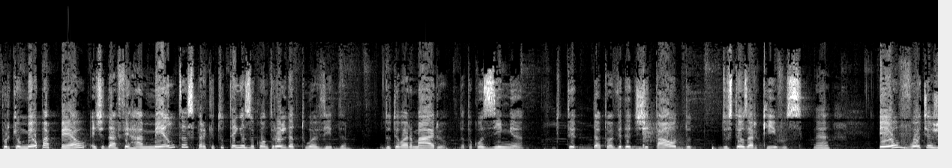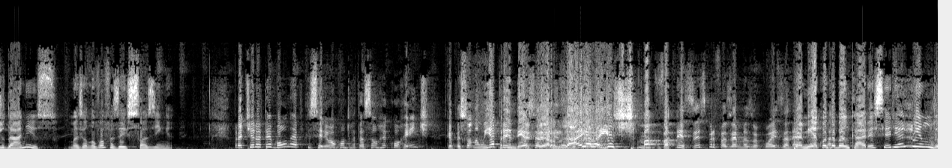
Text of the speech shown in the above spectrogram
Porque o meu papel é te dar ferramentas para que tu tenhas o controle da tua vida, do teu armário, da tua cozinha, te- da tua vida digital, do- dos teus arquivos, né? Eu vou te ajudar nisso, mas eu não vou fazer isso sozinha. Pra ti era até bom, né? Porque seria uma contratação recorrente, porque a pessoa não ia aprender a se organizar e ela ia te chamar várias vezes para fazer a mesma coisa, né? Para mim, a conta bancária seria lindo.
